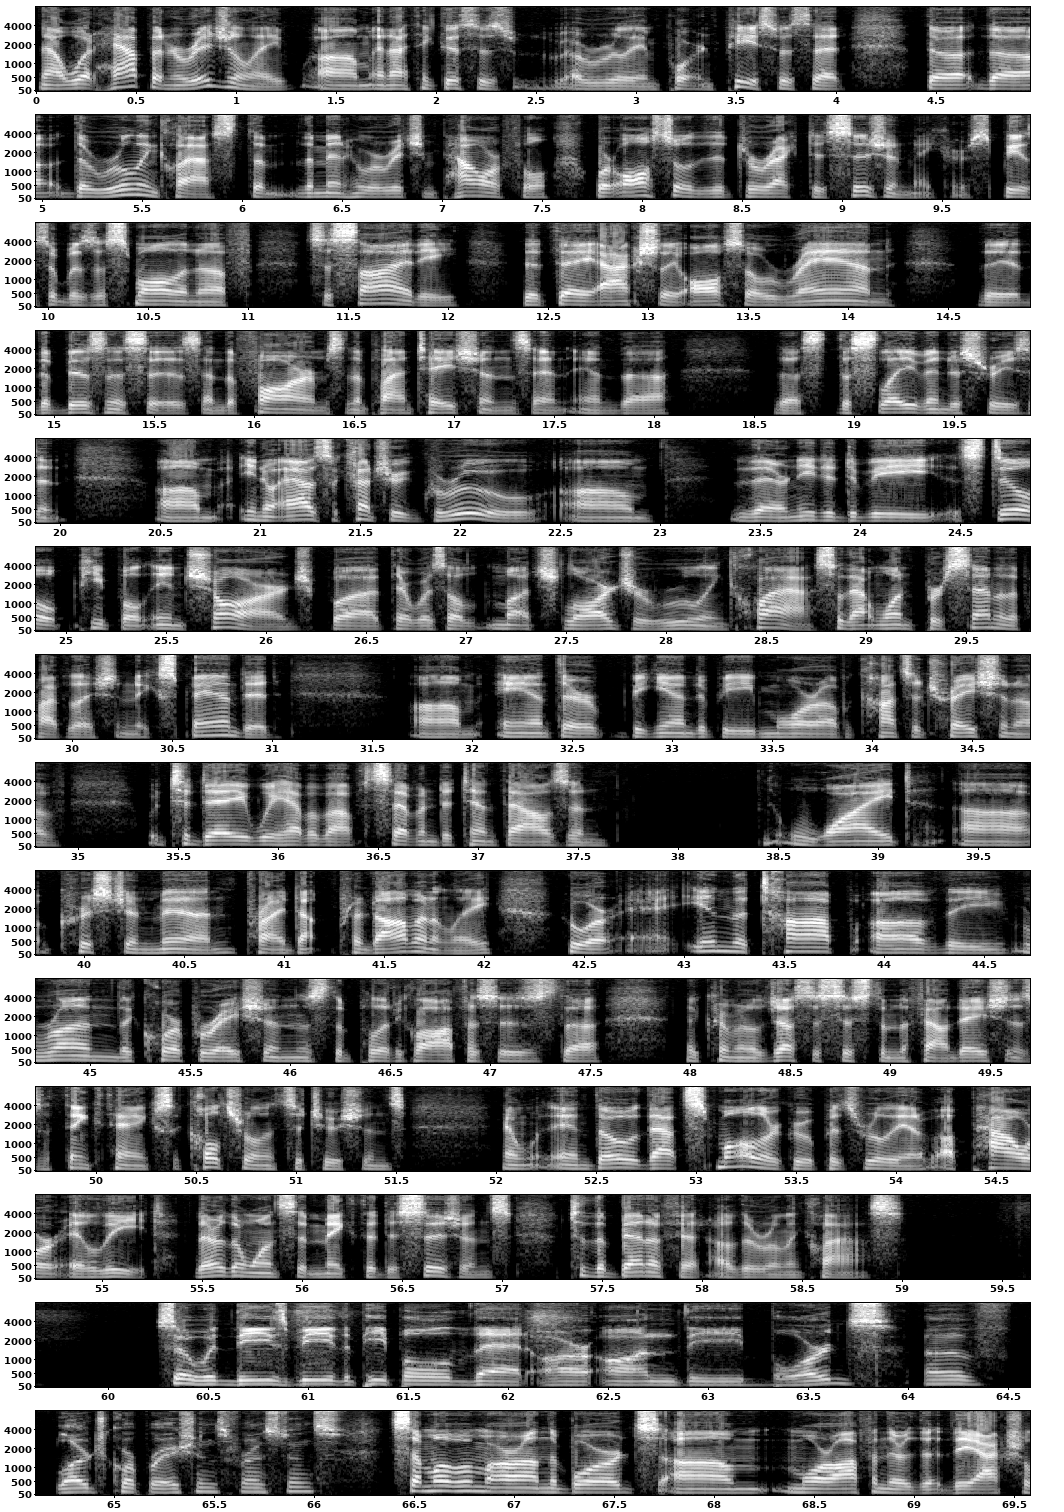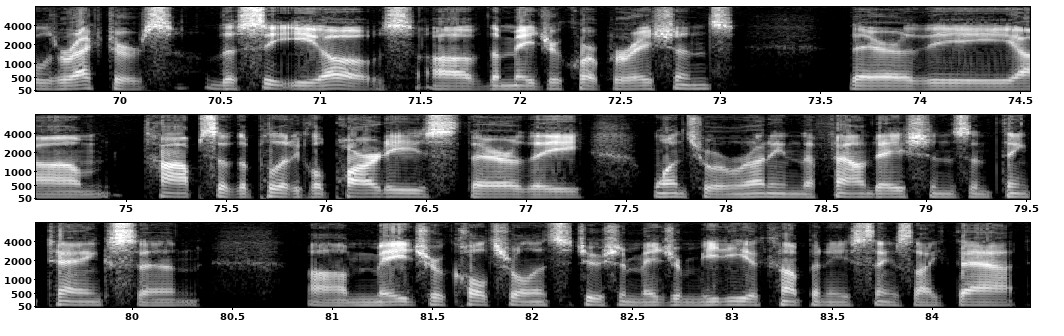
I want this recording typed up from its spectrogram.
Now, what happened originally, um, and I think this is a really important piece, was that the, the, the ruling class, the, the men who were rich and powerful, were also the direct decision makers because it was a small enough society that they actually also ran the, the businesses and the farms and the plantations and, and the, the, the slave industries. And, um, you know, as the country grew, um, there needed to be still people in charge, but there was a much larger ruling class. So that 1% of the population expanded, um, and there began to be more of a concentration of, today we have about 7 to 10,000 white uh, Christian men predominantly who are in the top of the run the corporations, the political offices, the, the criminal justice system, the foundations, the think tanks, the cultural institutions, and, and though that smaller group is really a, power elite, they're the ones that make the decisions to the benefit of the ruling class. So would these be the people that are on the boards of large corporations, for instance? Some of them are on the boards. Um, more often, they're the, the, actual directors, the CEOs of the major corporations. They're the um, tops of the political parties. They're the ones who are running the foundations and think tanks and um, major cultural institution, major media companies, things like that.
